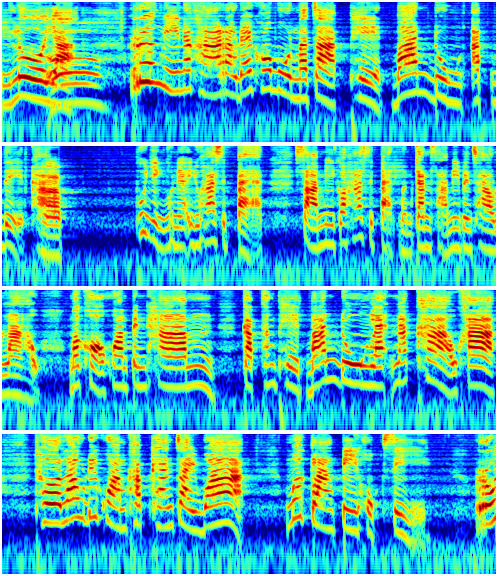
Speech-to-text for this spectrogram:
ยเลยอะโเรื่องนี้นะคะเราได้ข้อมูลมาจากเพจบ้านดุงอัปเดตคค่ะรับ ผู้หญิงคนนี้อายุ 58 สามีก็ 58 เหมือนกันสามีเป็นชาวลาว มาขอความเป็นธรรม กับทางเพจบ้านดุงและนักข่าวค่ะ เธอเล่าด้วยความคับแค้นใจว่า เมื่อกลางปี 64 รู้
